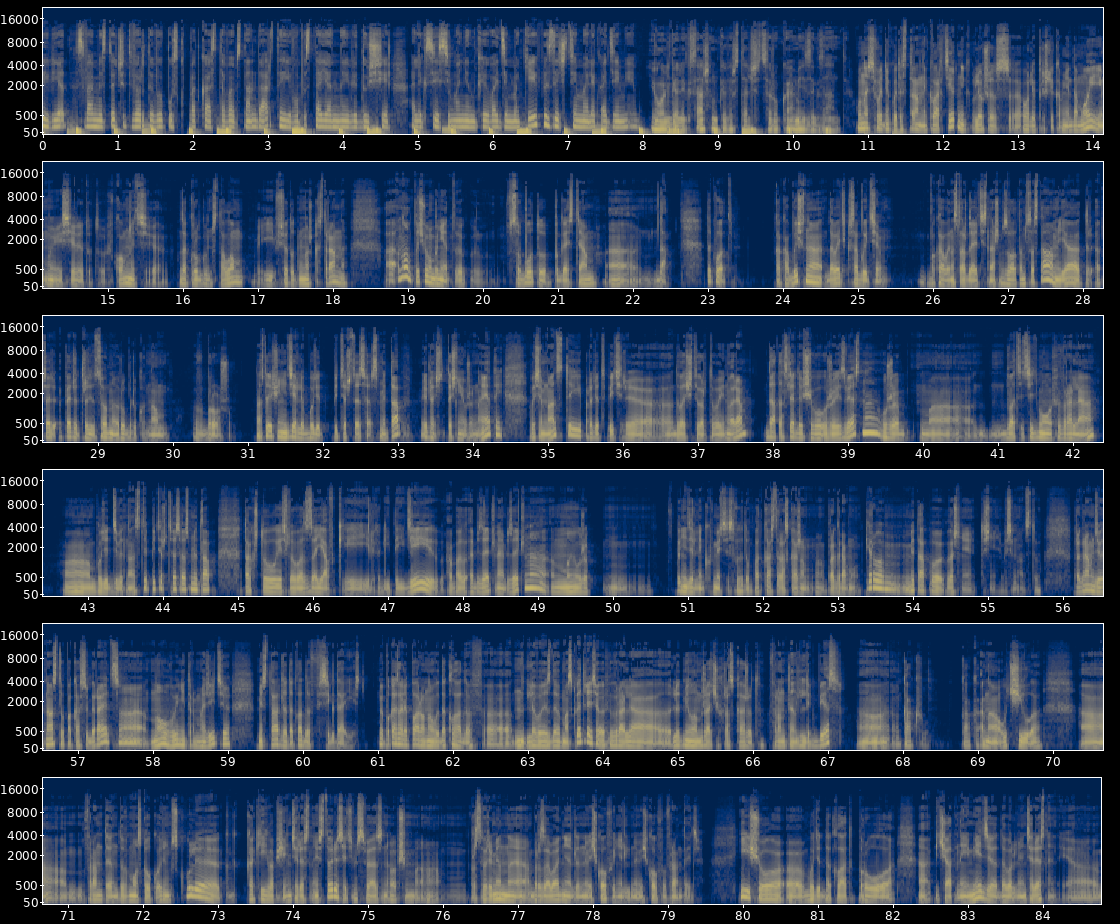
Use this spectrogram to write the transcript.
привет! С вами 104 выпуск подкаста «Веб-стандарты» и его постоянные ведущие Алексей Симоненко и Вадим Макеев из HTML Академии. И Ольга Алексашенко, верстальщица руками из Экзанта. У нас сегодня какой-то странный квартирник. Леша с Олей пришли ко мне домой, и мы сели тут в комнате за круглым столом, и все тут немножко странно. А, ну, почему бы нет? В субботу по гостям, а, да. Так вот, как обычно, давайте к событиям пока вы наслаждаетесь нашим золотым составом, я, опять же, традиционную рубрику нам вброшу. На следующей неделе будет Питер CSS Meetup, или точнее уже на этой, 18-й, пройдет в Питере 24 э, января. Дата следующего уже известна, уже 27 а, февраля а, будет 19-й Питер CSS Meetup, так что если у вас заявки или какие-то идеи, обязательно-обязательно мы уже понедельник вместе с выходом подкаста расскажем э, программу первого метапа, точнее, точнее 18-го. Программа 19-го пока собирается, но вы не тормозите, места для докладов всегда есть. Мы показали пару новых докладов э, для ВСД в Москве 3 февраля. Людмила Мжачих расскажет фронтенд ликбез, э, как как она учила а, фронтенду в Moscow Coding School, какие вообще интересные истории с этим связаны. В общем, а, про современное образование для новичков и не для новичков во фронтенде. И еще э, будет доклад про э, печатные медиа, довольно интересный. Э,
